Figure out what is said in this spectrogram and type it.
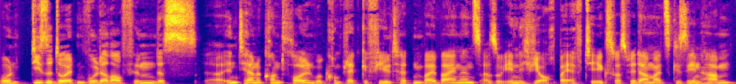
Und diese deuten wohl darauf hin, dass äh, interne Kontrollen wohl komplett gefehlt hätten bei Binance, also ähnlich wie auch bei FTX, was wir damals gesehen haben.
